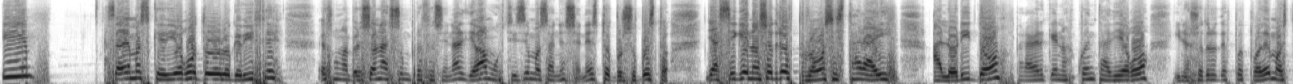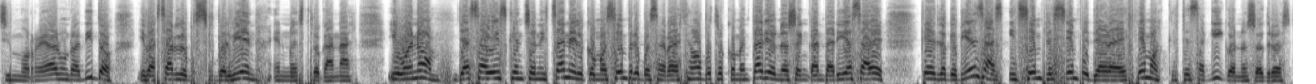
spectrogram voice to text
Y Sabemos que Diego todo lo que dice es una persona, es un profesional, lleva muchísimos años en esto, por supuesto. Y así que nosotros pues, vamos a estar ahí al lorito para ver qué nos cuenta Diego y nosotros después podemos chismorrear un ratito y pasarlo súper bien en nuestro canal. Y bueno, ya sabéis que en Sony Channel, como siempre, pues agradecemos vuestros comentarios, nos encantaría saber qué es lo que piensas y siempre, siempre te agradecemos que estés aquí con nosotros.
